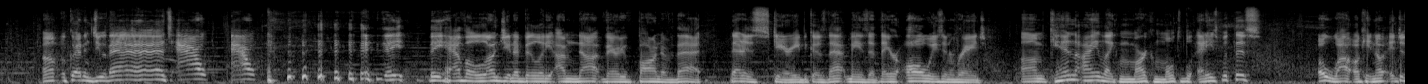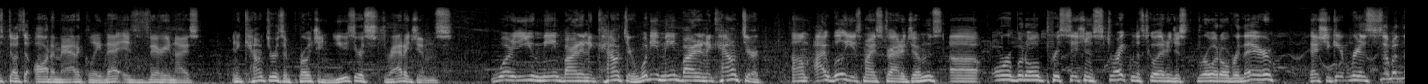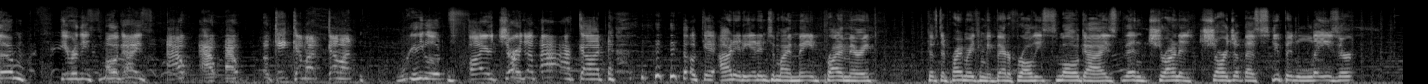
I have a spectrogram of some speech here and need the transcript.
Oh, go ahead and do that. Ow, ow. they, they have a lunging ability. I'm not very fond of that. That is scary because that means that they are always in range. Um, can I like mark multiple enemies with this? Oh, wow. Okay, no, it just does it automatically. That is very nice. An encounter is approaching. Use your stratagems. What do you mean by an encounter? What do you mean by an encounter? Um, I will use my stratagems. Uh, orbital precision strike. Let's go ahead and just throw it over there. That should get rid of some of them. Get rid of these small guys. Ow, ow, ow. Okay, come on, come on. Reload, fire, charge up. Ah, God. okay, I need to get into my main primary because the primary can be better for all these small guys than trying to charge up that stupid laser.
